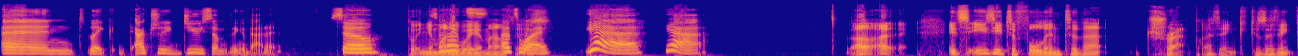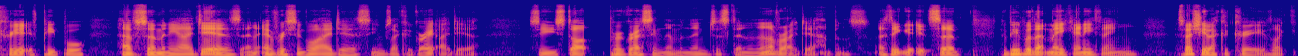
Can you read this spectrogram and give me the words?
and like actually do something about it. So putting your so money where your mouth that's is. why. Yeah. Yeah. Uh, I, it's easy to fall into that trap, I think, because I think creative people have so many ideas, and every single idea seems like a great idea. So you start progressing them, and then just then another idea happens. I think it's a for people that make anything, especially like a creative, like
